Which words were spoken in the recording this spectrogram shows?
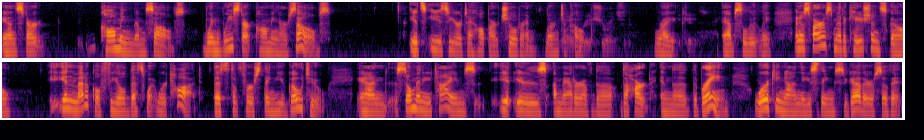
and start calming themselves. When we start calming ourselves, it's easier to help our children learn to cope. Right. Absolutely. And as far as medications go, in the medical field, that's what we're taught. That's the first thing you go to. And so many times it is a matter of the, the heart and the, the brain working on these things together so that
